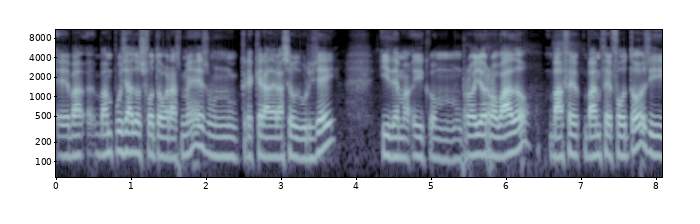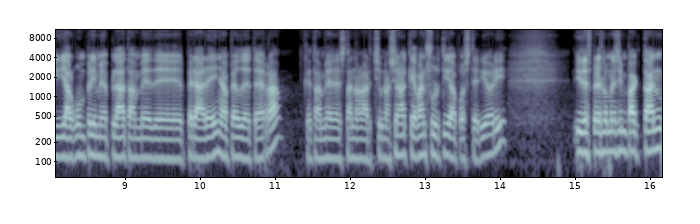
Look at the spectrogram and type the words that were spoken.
eh, va, van pujar dos fotògrafs més, un crec que era de la Seu d'Urgell, i, de, i com rotllo robado va fer, van fer fotos i algun primer pla també de Per Areny a peu de terra, que també estan a l'Arxiu Nacional, que van sortir a posteriori. I després el més impactant,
